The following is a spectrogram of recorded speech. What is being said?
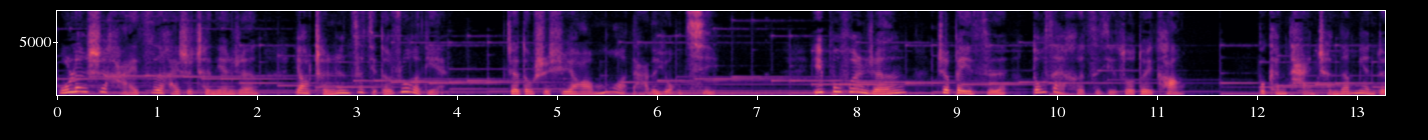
无论是孩子还是成年人，要承认自己的弱点，这都是需要莫大的勇气。一部分人这辈子都在和自己做对抗，不肯坦诚地面对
